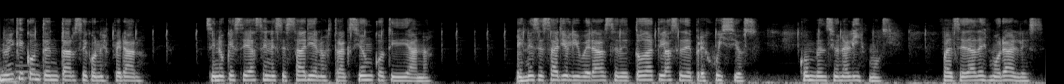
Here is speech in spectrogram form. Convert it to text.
No hay que contentarse con esperar, sino que se hace necesaria nuestra acción cotidiana. Es necesario liberarse de toda clase de prejuicios, convencionalismos, falsedades morales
